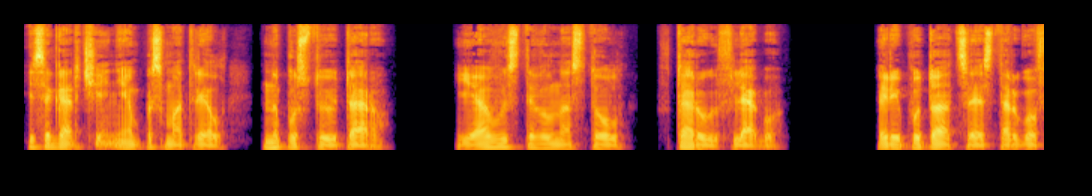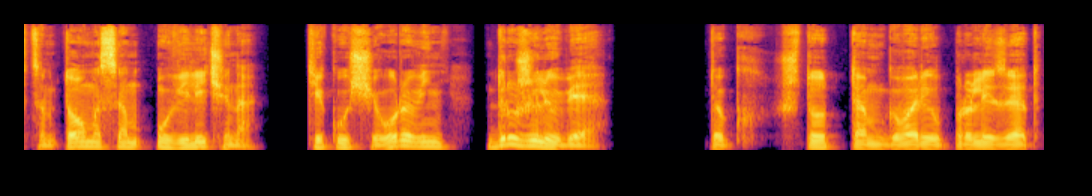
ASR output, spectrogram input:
и с огорчением посмотрел на пустую тару. Я выставил на стол вторую флягу. Репутация с торговцем Томасом увеличена. Текущий уровень — дружелюбие. «Так что там говорил про Лизет?»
